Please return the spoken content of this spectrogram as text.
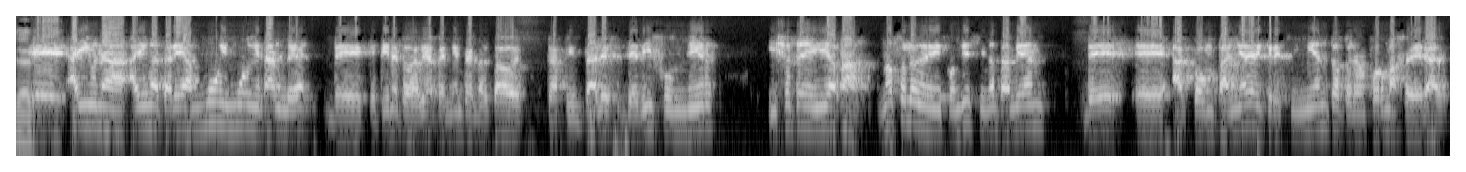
Eh, hay una hay una tarea muy, muy grande de que tiene todavía pendiente el mercado de capitales de difundir y yo te diría más, no solo de difundir, sino también de eh, acompañar el crecimiento, pero en forma federal.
